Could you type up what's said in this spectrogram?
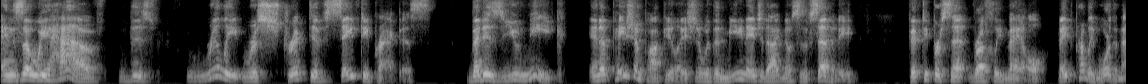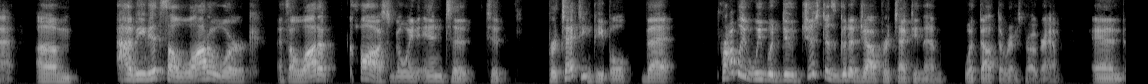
and so we have this really restrictive safety practice that is unique in a patient population with a median age of diagnosis of 70, 50% roughly male, maybe probably more than that. Um, I mean, it's a lot of work. It's a lot of cost going into to protecting people that probably we would do just as good a job protecting them without the REMS program. And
